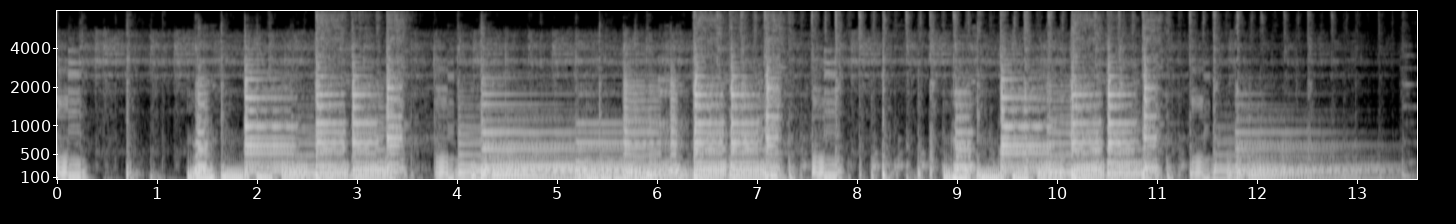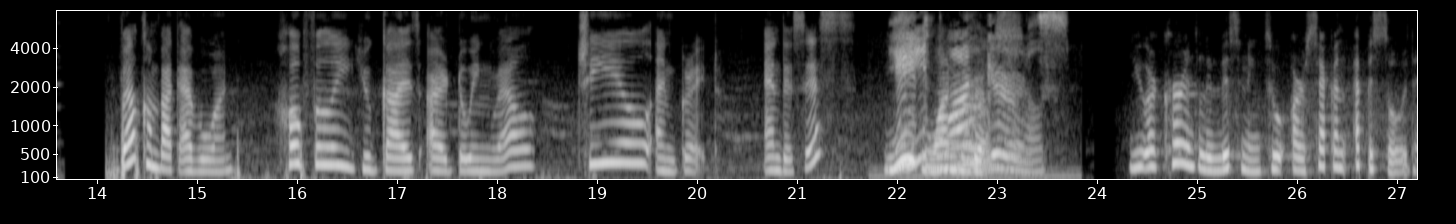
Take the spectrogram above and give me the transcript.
Welcome back, everyone. Hopefully, you guys are doing well, chill, and great. And this is Yeet One One Girls. Girls. You are currently listening to our second episode.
